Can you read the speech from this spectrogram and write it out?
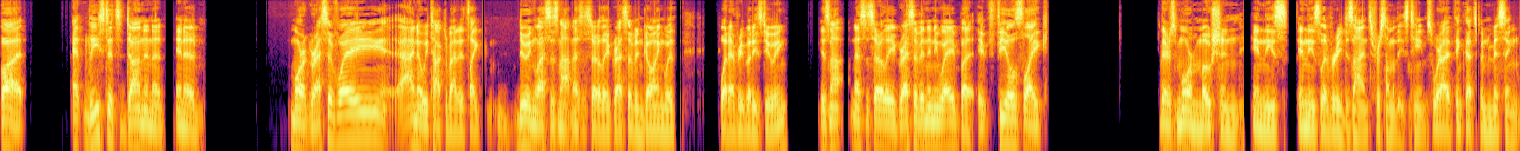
But at least it's done in a in a more aggressive way. I know we talked about it. It's like doing less is not necessarily aggressive, and going with what everybody's doing is not necessarily aggressive in any way. But it feels like there's more motion in these in these livery designs for some of these teams where I think that's been missing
